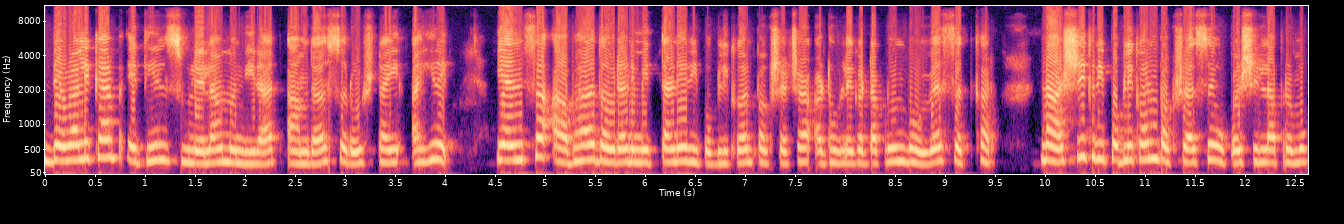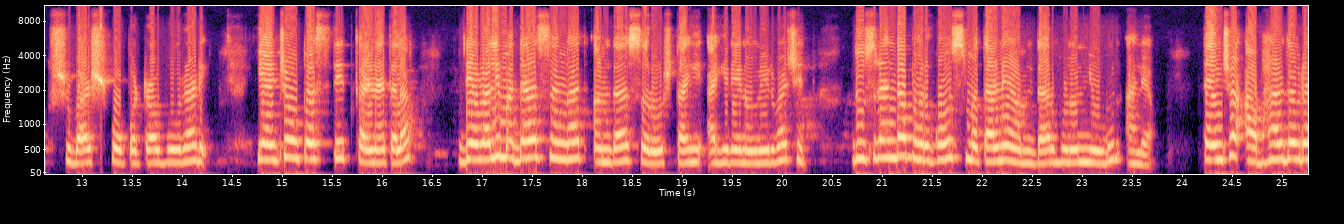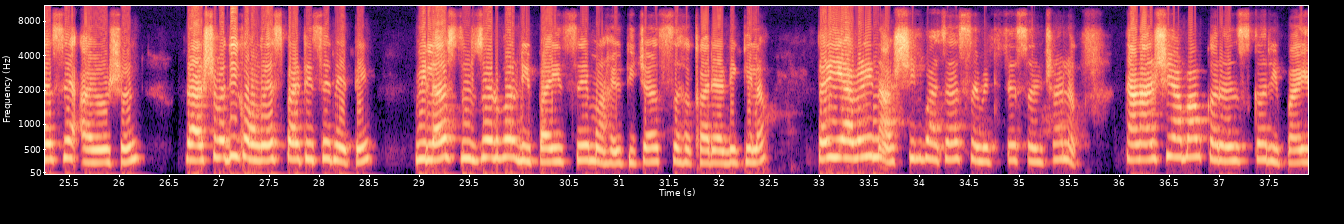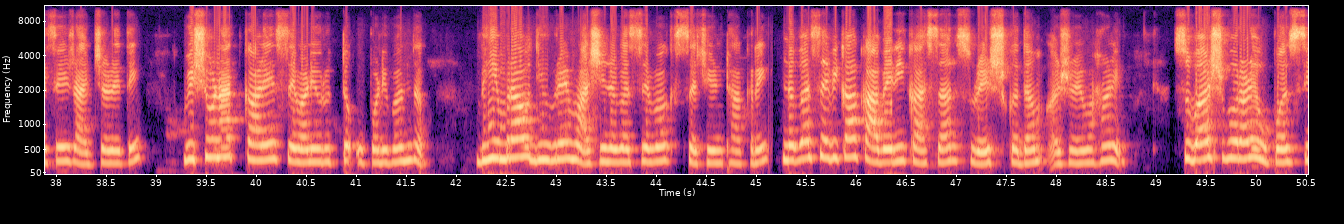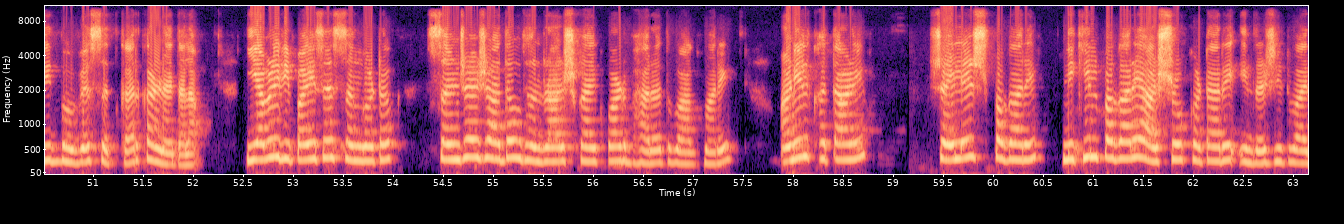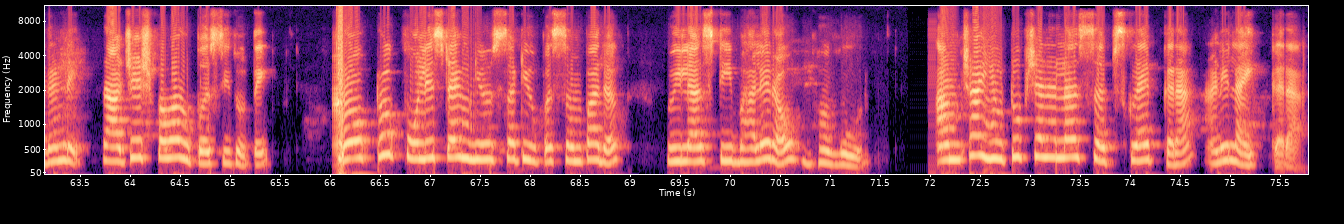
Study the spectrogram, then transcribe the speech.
Devali camp येथील झुलेला मंदिरात आमदार सरोजताई आहिरे यांचा आभार दौऱ्यानिमित्ताने रिपब्लिकन पक्षाच्या आठवले गटाकडून भव्य सत्कार. नाशिक रिपब्लिकन पक्षाचे उपजिल्हा प्रमुख सुभाष पोपटराव बोराडे यांच्या उपस्थित करण्यात आला. देवाली मतदारसंघात आमदार सरोजताई आहिरे नवनिर्वाचित दुसऱ्यांदा भरघोस मताने आमदार म्हणून निवडून आल्या. त्यांच्या आभार दौऱ्याचे आयोजन राष्ट्रवादी काँग्रेस पार्टीचे नेते विलास दुर्जर व रिपाईचे महायुतीच्या सहकार्याने केला. तर यावेळी नाशिक बाजार समितीचे संचालक तानाजी आबाब करंजकर रिपाईचे राज्य नेते विश्वनाथ काळे सेवानिवृत्त उपनिबंधक भीमराव धिवरे माजी नगरसेवक सचिन ठाकरे नगरसेविका कावेरी कासार सुरेश कदम अजय वहाणे सुभाष बोराडे उपस्थित भव्य सत्कार करण्यात आला. यावेळी रिपाईचे संघटक संजय जाधव धनराज गायकवाड भारत वाघमारे अनिल खताळे शैलेश पगारे निखिल पगारे अशोक कटारे इंद्रजित वायदंडे राजेश पवार उपस्थित होते. रोकठोक पोलीस टाइम न्यूजसाठी उपसंपादक विलास टी. भालेराव भगूर. आमच्या युट्यूब चॅनलला सबस्क्राईब करा आणि लाईक करा.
